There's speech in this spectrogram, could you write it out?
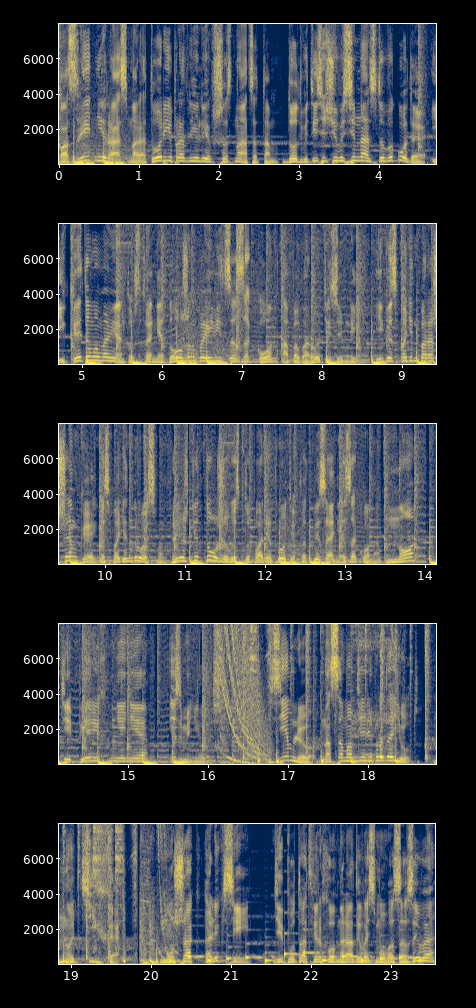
Последний раз мораторий продлили в 16-м до 2018 года, и к этому моменту в стране должен появиться закон об обороте земли. И господин Порошенко и господин Гройсман прежде тоже выступали против подписания закона, но теперь их мнение изменилось. Землю на самом деле продают, но тихо. Мушак Алексей, депутат Верховной Рады 8 созыва,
